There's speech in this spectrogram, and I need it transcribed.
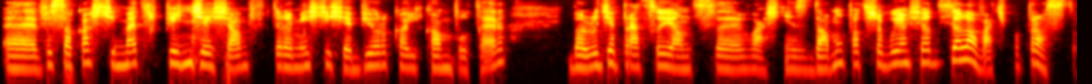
e, wysokości 1,50 m, w które mieści się biurko i komputer, bo ludzie pracując e, właśnie z domu potrzebują się odizolować po prostu.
